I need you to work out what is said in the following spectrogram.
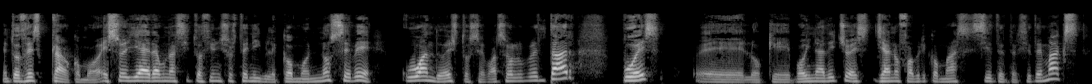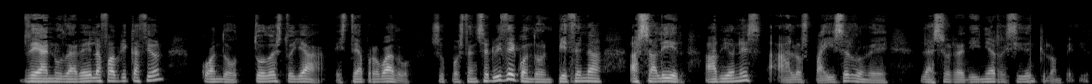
Entonces, claro, como eso ya era una situación insostenible, como no se ve cuándo esto se va a solventar, pues eh, lo que Boeing ha dicho es ya no fabrico más 737 MAX, reanudaré la fabricación cuando todo esto ya esté aprobado, su puesta en servicio y cuando empiecen a, salir aviones a los países donde las aerolíneas residen que lo han pedido.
